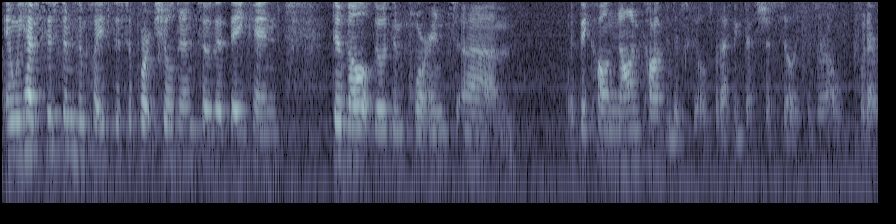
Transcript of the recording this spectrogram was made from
and we have systems in place to support children so that they can develop those important, um, they call non cognitive skills, but I think that's just silly because they're all whatever.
